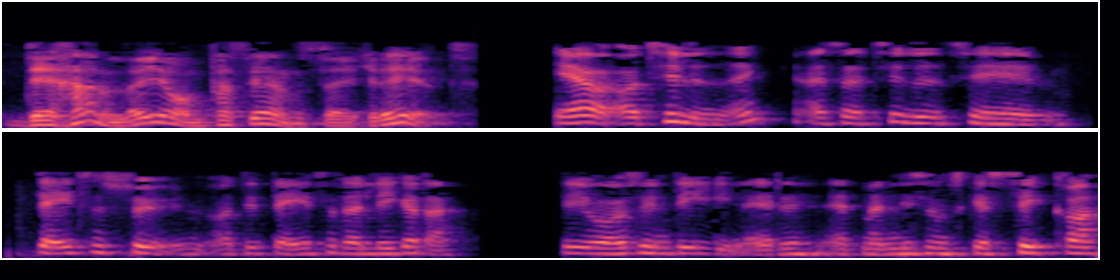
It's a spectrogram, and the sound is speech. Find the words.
Det handlar ju om patientsäkerhet. Ja, och tillit, ikke? tillit till til och og det data, der ligger där. Det är ju också en del av det, att man liksom ska säkra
